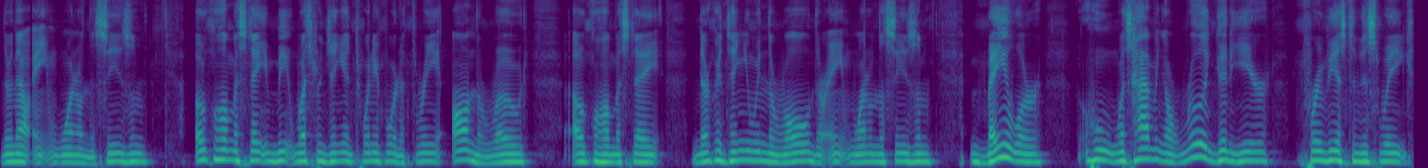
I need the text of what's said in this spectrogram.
They're now eight and one on the season. Oklahoma State beat West Virginia 24 to 3 on the road. Oklahoma State, they're continuing the roll. They're 8 1 on the season. Baylor who was having a really good year previous to this week.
